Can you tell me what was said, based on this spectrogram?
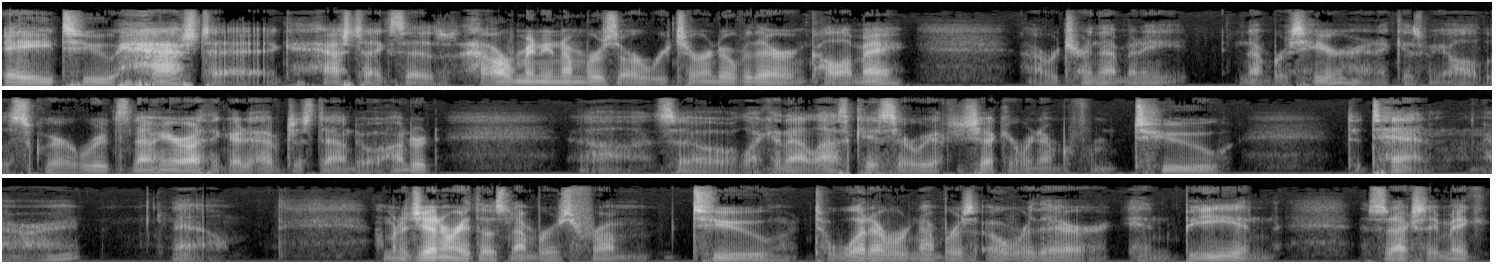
A2 hashtag. Hashtag says however many numbers are returned over there in column A. I return that many numbers here and it gives me all the square roots. Now here I think I have just down to 100. Uh, so like in that last case there we have to check every number from 2 to 10. All right. Now, I'm going to generate those numbers from 2 to whatever numbers over there in B, and this would actually make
